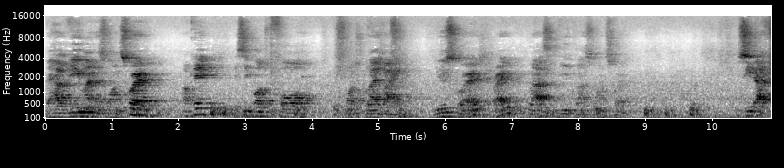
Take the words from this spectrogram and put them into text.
They have V minus 1 squared. Okay, is equal to 4 multiplied by U squared, right? Plus V plus 1 squared. See that?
